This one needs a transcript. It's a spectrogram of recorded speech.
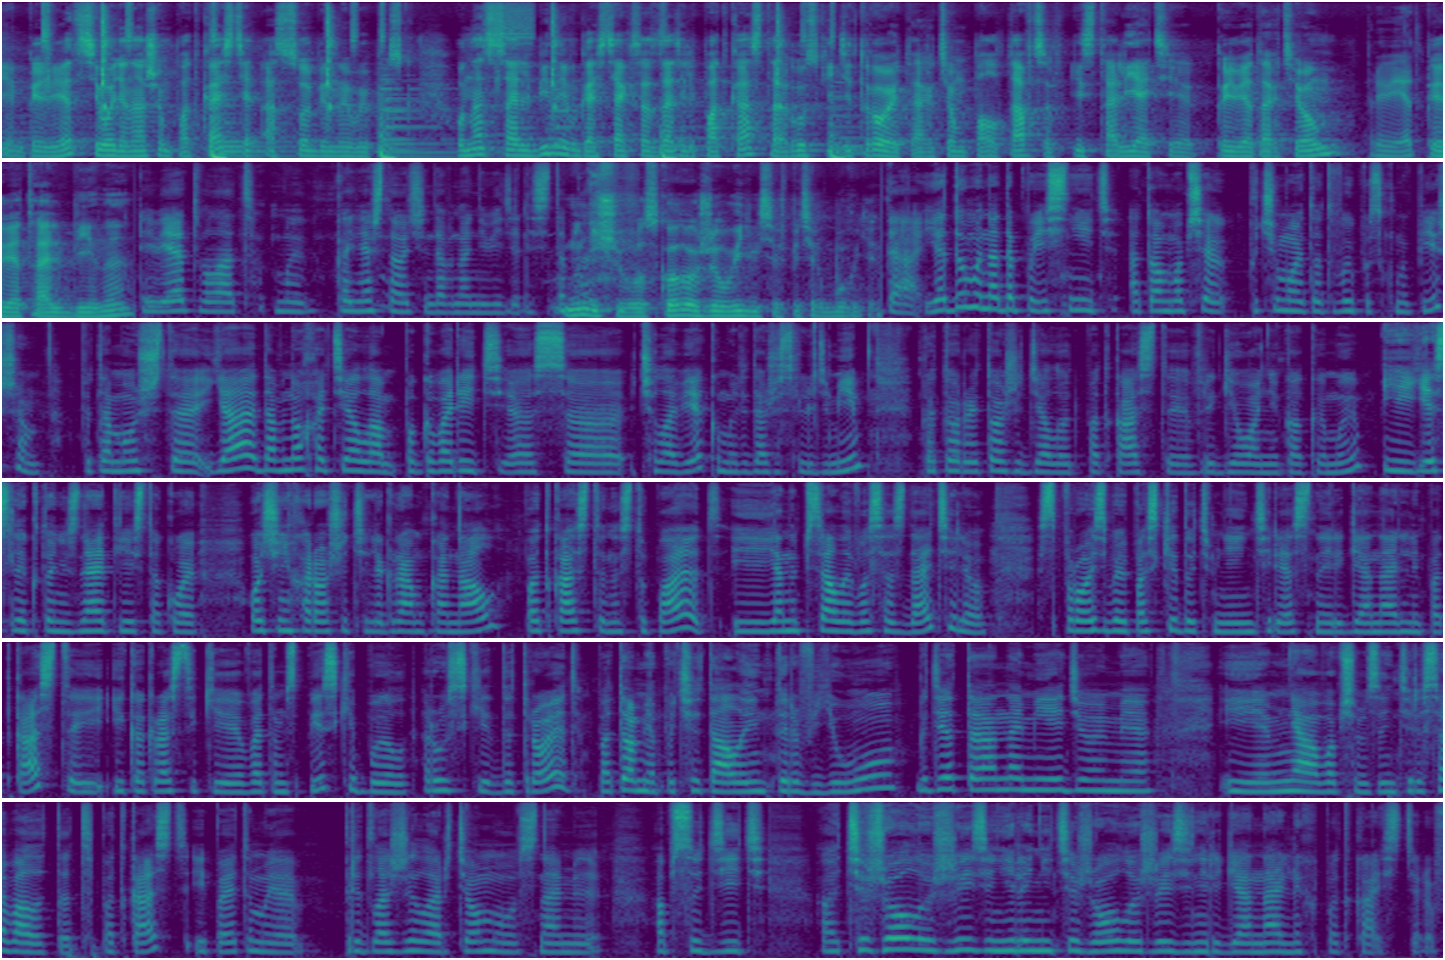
Всем привет! Сегодня в нашем подкасте особенный выпуск. У нас с Альбиной в гостях создатель подкаста «Русский Детройт» Артем Полтавцев из Тольятти. Привет, Артем. Привет. Привет, Альбина. Привет, Влад. Мы, конечно, очень давно не виделись с тобой. Ну ничего, скоро уже увидимся в Петербурге. Да, я думаю, надо пояснить о том вообще, почему этот выпуск мы пишем, потому что я давно хотела поговорить э, с человеком или даже с людьми, которые тоже делают подкасты в регионе, как и мы. И если кто не знает, есть такой очень хороший телеграм-канал «Подкасты наступают», и я написала его создателю с просьбой поскидывать мне интересные региональные подкасты, и как раз-таки в этом списке был «Русский Детройт». Потом я почитала интервью где-то на медиуме, и меня, в общем, заинтересовал этот подкаст, и поэтому я предложила Артему с нами обсудить а, тяжелую жизнь или не тяжелую жизнь региональных подкастеров.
